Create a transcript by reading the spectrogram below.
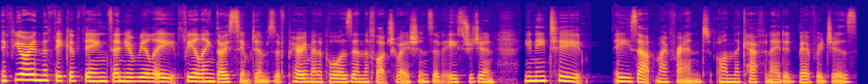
If you're in the thick of things and you're really feeling those symptoms of perimenopause and the fluctuations of estrogen, you need to ease up, my friend, on the caffeinated beverages,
